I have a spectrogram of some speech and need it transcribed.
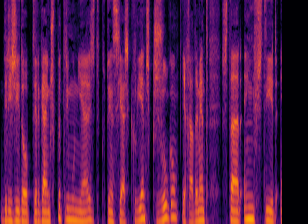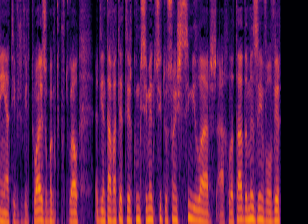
dirigido a obter ganhos patrimoniais de potenciais clientes que julgam, erradamente, estar a investir em ativos virtuais. O Banco de Portugal adiantava até ter conhecimento de situações similares à relatada, mas a envolver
